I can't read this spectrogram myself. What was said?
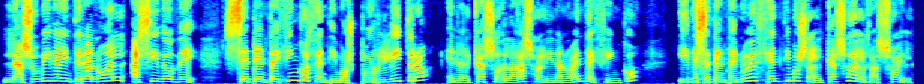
La subida interanual ha sido de 75 céntimos por litro en el caso de la gasolina 95 y de 79 céntimos en el caso del gasoil.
